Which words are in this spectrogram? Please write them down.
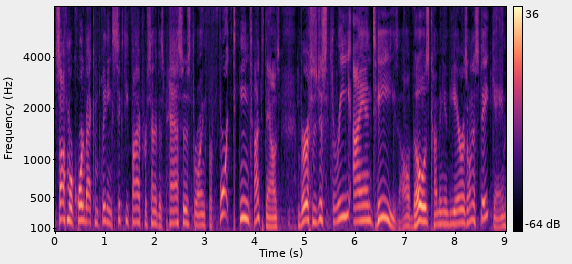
Sophomore quarterback completing 65% of his passes, throwing for 14 touchdowns versus just three INTs, all those coming in the Arizona State game,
